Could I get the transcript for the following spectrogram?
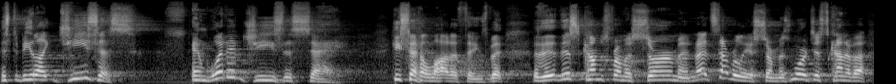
is to be like Jesus. And what did Jesus say? He said a lot of things, but this comes from a sermon. It's not really a sermon, it's more just kind of a,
